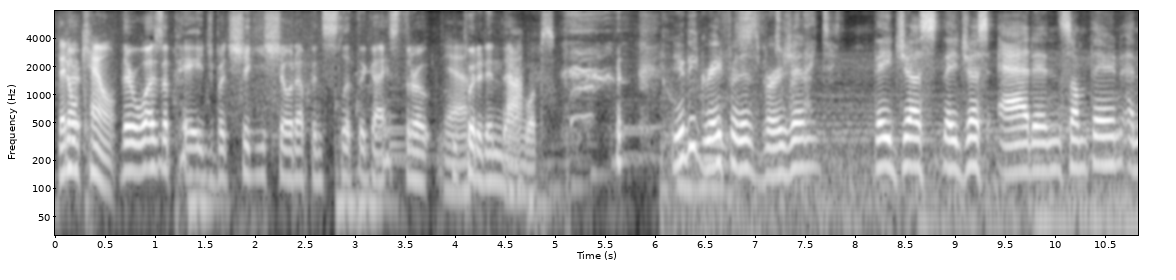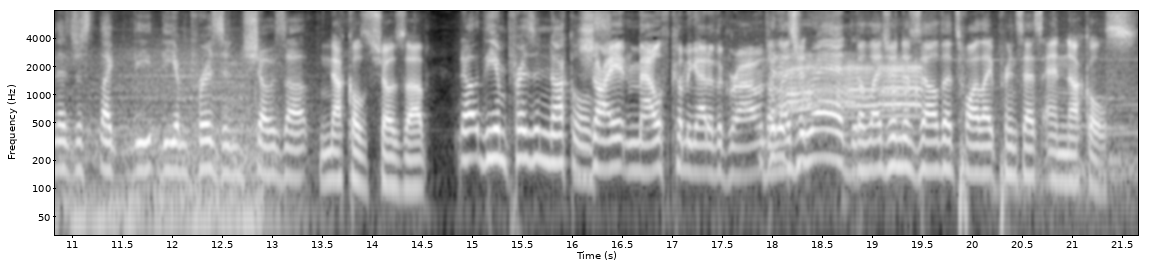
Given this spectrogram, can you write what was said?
They don't count. There was a page, but Shiggy showed up and slit the guy's throat. who Yeah. put it in there. Ah, whoops. It'd be great for this version. They just they just add in something and there's just like the the imprisoned shows up. Knuckles shows up. No, the imprisoned Knuckles. Giant mouth coming out of the ground. But it's red. The Legend of Zelda, Twilight Princess, and Knuckles.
